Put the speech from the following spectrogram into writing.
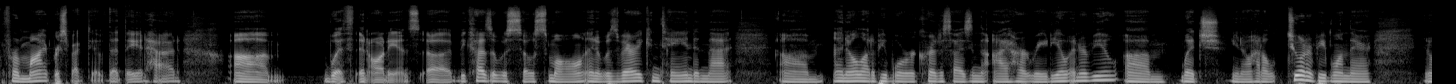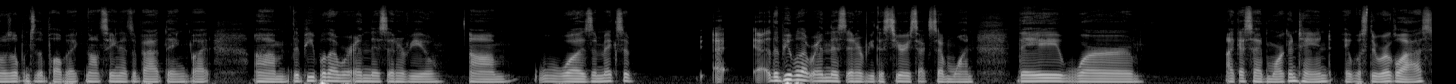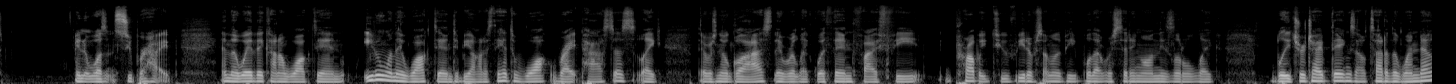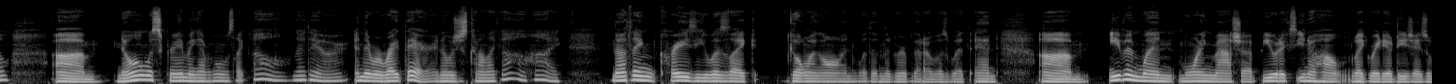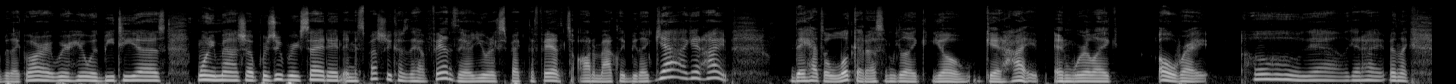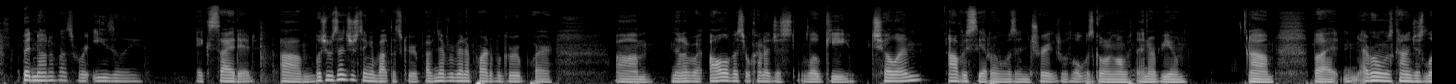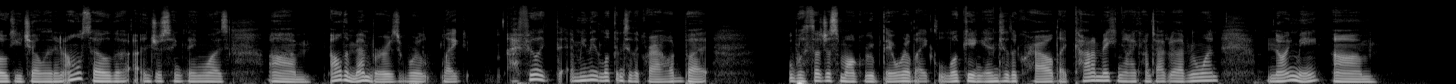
from my perspective that they had had. Um with an audience uh, because it was so small and it was very contained in that um, I know a lot of people were criticizing the iHeartRadio interview, um, which you know had a, 200 people in there and it was open to the public. Not saying that's a bad thing, but um, the people that were in this interview um, was a mix of uh, the people that were in this interview, the Sirius XM one, they were, like I said, more contained. It was through a glass and it wasn't super hype. And the way they kind of walked in, even when they walked in, to be honest, they had to walk right past us. Like there was no glass. They were like within five feet, probably two feet of some of the people that were sitting on these little like bleacher type things outside of the window. Um, no one was screaming. Everyone was like, oh, there they are. And they were right there. And it was just kind of like, oh, hi. Nothing crazy was like going on within the group that I was with. And um, even when morning mashup, you would, ex- you know how like radio DJs will be like, all right, we're here with BTS, morning mashup, we're super excited. And especially because they have fans there, you would expect the fans to automatically be like, yeah, I get hype. They had to look at us and be like, yo, get hype. And we're like, oh, right. Oh, yeah, get hype. And like, but none of us were easily excited, um, which was interesting about this group. I've never been a part of a group where um, none of all of us were kind of just low key chilling. Obviously, everyone was intrigued with what was going on with the interview. Um, but everyone was kind of just low key chilling. And also, the interesting thing was, um, all the members were like, I feel like, I mean, they look into the crowd, but with such a small group, they were like looking into the crowd, like kind of making eye contact with everyone, knowing me. Um,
